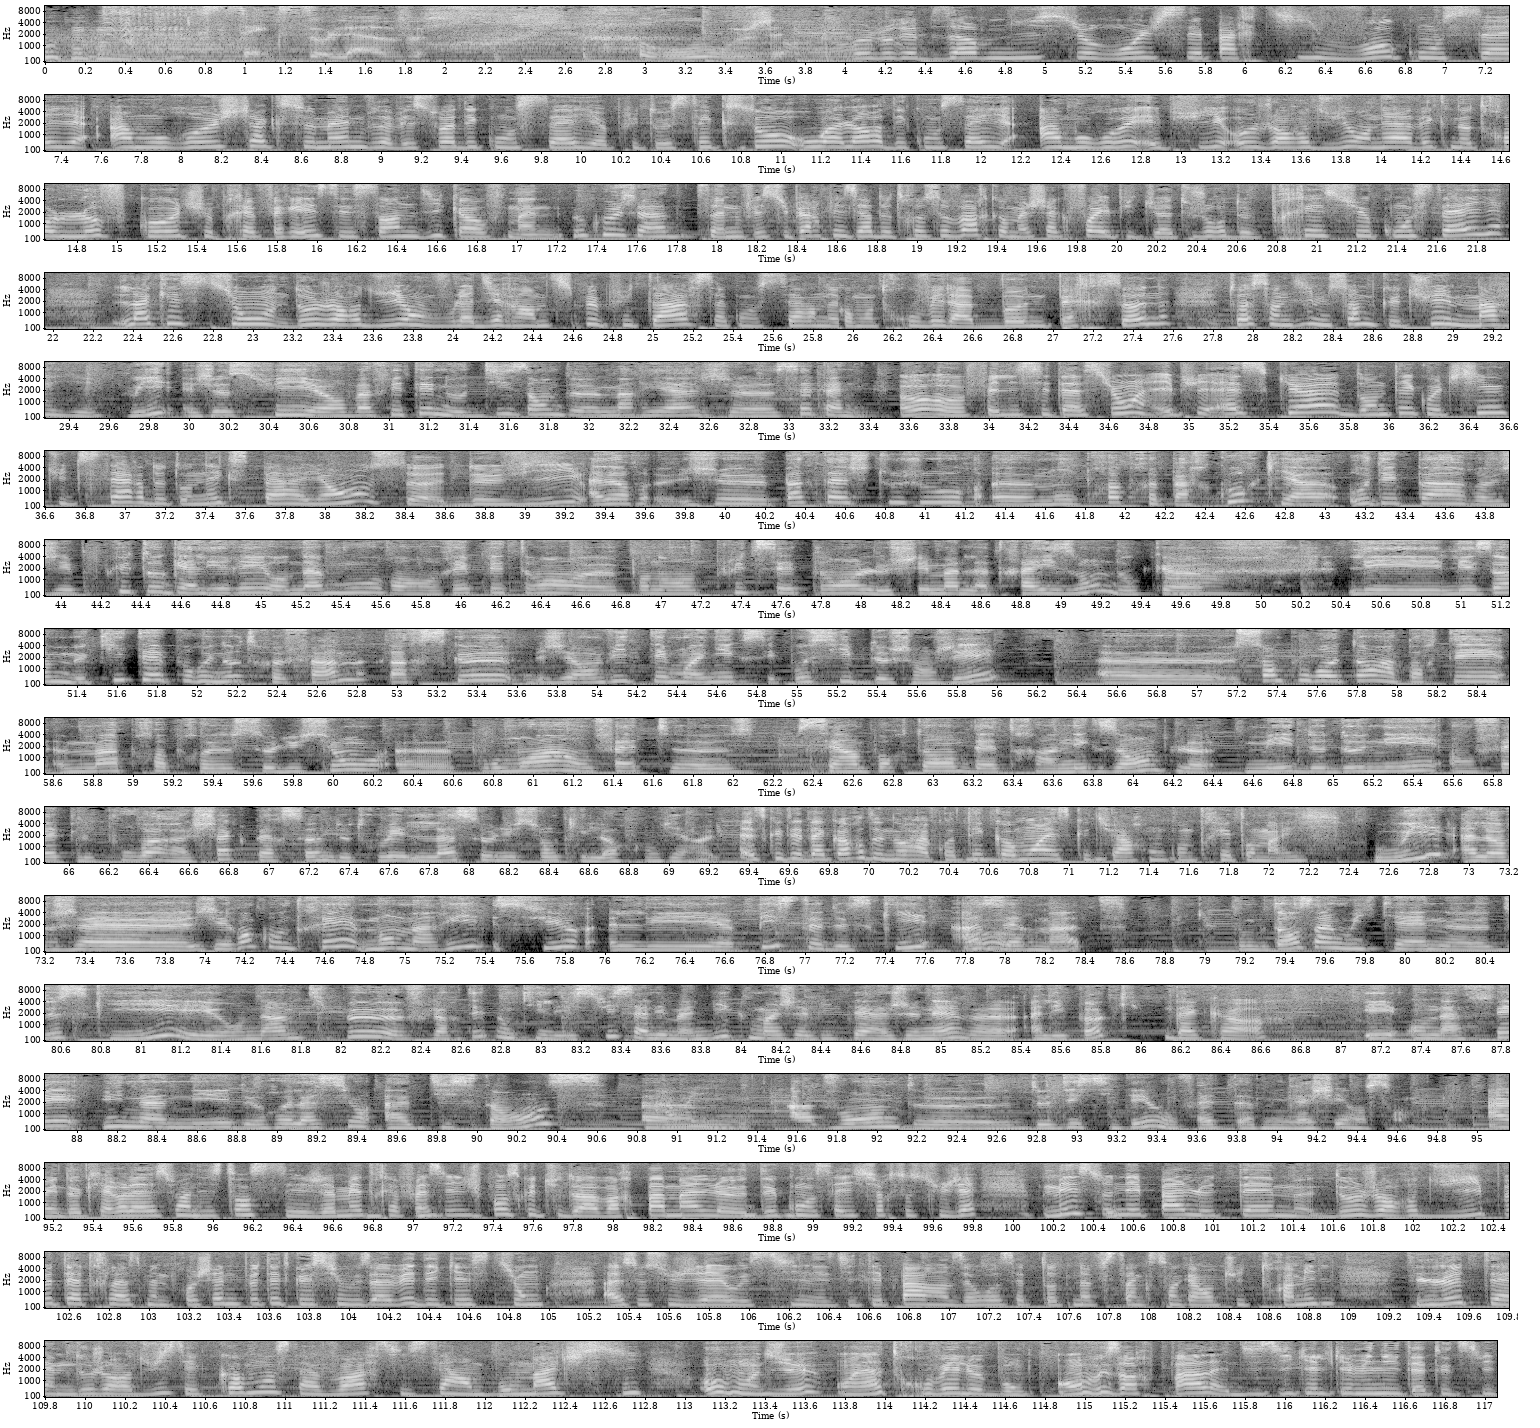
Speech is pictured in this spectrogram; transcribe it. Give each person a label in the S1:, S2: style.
S1: Sexo Love. Rouge.
S2: Bonjour et bienvenue sur Rouge. C'est parti, vos conseils amoureux. Chaque semaine, vous avez soit des conseils plutôt sexo ou alors des conseils amoureux. Et puis aujourd'hui, on est avec notre love coach préféré, c'est Sandy Kaufman.
S3: Coucou Jade.
S2: Ça nous fait super plaisir de te recevoir comme à chaque fois. Et puis tu as toujours de précieux conseils. La question d'aujourd'hui, on vous la dira un petit peu plus tard. Ça concerne comment trouver la bonne personne. Toi, Sandy, il me semble que tu es mariée.
S3: Oui, je suis. On va fêter nos 10 ans de mariage euh, cette année.
S2: Oh, oh, félicitations. Et puis, est-ce que dans tes coachings, tu te sers de ton expérience de vie?
S3: Alors, je partage toujours euh, mon propre parcours qui a, au départ, j'ai plutôt galéré en amour en répétant euh, pendant plus de 7 ans le schéma de la trahison. Donc, euh, les, les hommes me quittaient pour une autre femme parce que j'ai envie de témoigner que c'est possible de changer. Euh, sans pour autant apporter ma propre solution. Euh, pour moi, en fait, euh, c'est important d'être un exemple, mais de donner en fait le pouvoir à chaque personne de trouver la solution qui leur convient.
S2: Est-ce que tu es d'accord de nous raconter comment est-ce que tu as rencontré ton mari?
S3: Oui, alors j'ai j'ai rencontré mon mari sur les pistes de ski à
S2: Oh.
S3: Zermatt. Dans un week-end euh, de ski et on a un petit peu flirté. Donc il est suisse alémanique, moi j'habitais à Genève euh, à l'époque.
S2: D'accord.
S3: Et on a fait une année de relation à distance
S2: Ah oui.
S3: avant de, de décider en fait d'aménager ensemble.
S2: Ah oui, donc les relations à distance, c'est jamais très facile. Je pense que tu dois avoir pas mal de conseils sur ce sujet, mais ce n'est pas le thème d'aujourd'hui. Peut-être la semaine prochaine, peut-être que si vous avez des questions à ce sujet aussi, n'hésitez pas, hein, 079 548 3000. Le thème d'aujourd'hui, c'est comment savoir si c'est un bon match, si, oh mon Dieu, on a trouvé le bon. On vous en reparle d'ici quelques minutes. À tout de suite.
